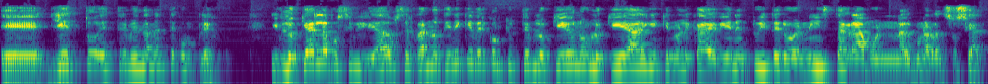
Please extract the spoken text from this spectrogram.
Eh, y esto es tremendamente complejo. Y bloquear la posibilidad de observar no tiene que ver con que usted bloquee o no bloquee a alguien que no le cae bien en Twitter o en Instagram o en alguna red social.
